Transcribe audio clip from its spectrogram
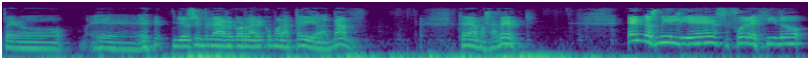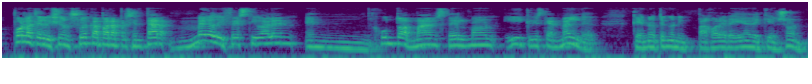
pero eh, yo siempre la recordaré como la peli de Van Damme. ¿Qué le vamos a hacer? En 2010 fue elegido por la televisión sueca para presentar Melody Festival en, junto a Mans Zelmon y Christian Melner que no tengo ni pajolera idea de quién son.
